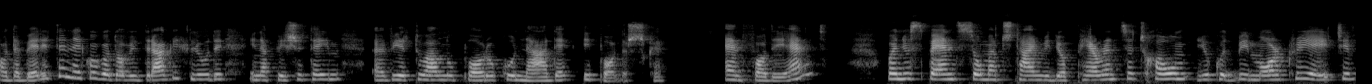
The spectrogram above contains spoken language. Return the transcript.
Odaberite nekog od ovih dragih ljudi i napišite im e, virtualnu poruku nade i podrške. And for the end, When you spend so much time with your parents at home, you could be more creative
